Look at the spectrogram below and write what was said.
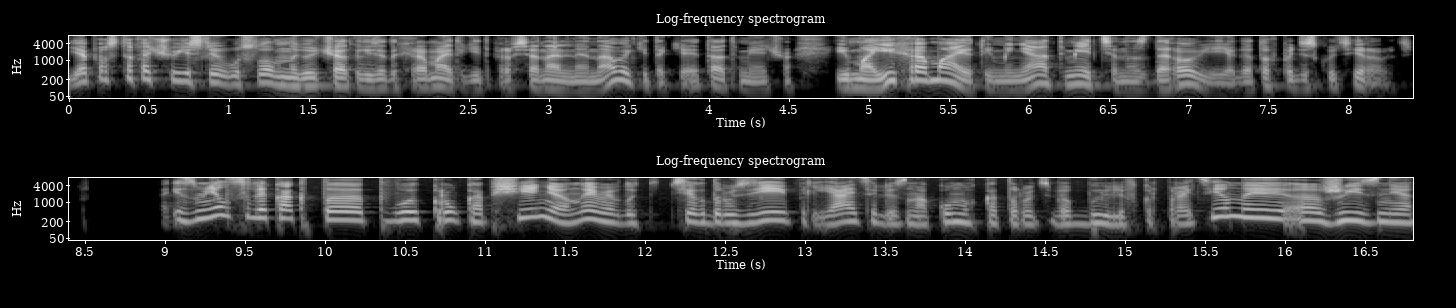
Я просто хочу, если условно говорю, человек где-то хромает какие-то профессиональные навыки, так я это отмечу. И мои хромают, и меня отметьте на здоровье, я готов подискутировать. Изменился ли как-то твой круг общения, ну, я имею в виду тех друзей, приятелей, знакомых, которые у тебя были в корпоративной э, жизни?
